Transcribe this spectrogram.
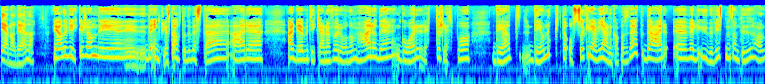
en av delene. Ja, det virker sånn. De, det enkleste er ofte det beste, er, er det butikkerne får råd om her. Og det går rett og slett på det at det å lukte også krever hjernekapasitet. Det er eh, veldig ubevisst, men samtidig har,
